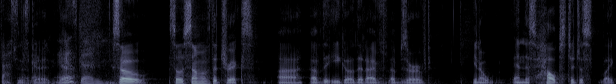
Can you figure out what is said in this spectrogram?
Fascinating. This is good. It yeah. is good. So, so some of the tricks uh, of the ego that I've observed, you know, and this helps to just like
